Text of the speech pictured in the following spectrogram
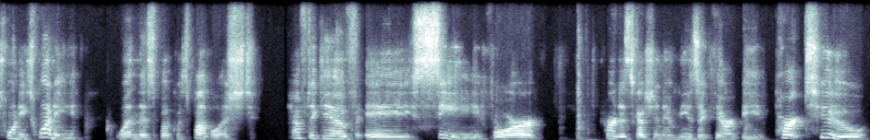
2020, when this book was published. Have to give a C for her discussion of music therapy. Part two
